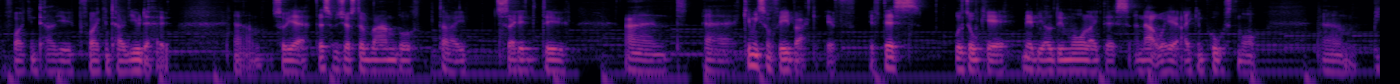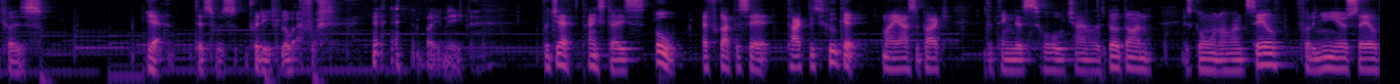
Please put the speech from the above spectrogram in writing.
before I can tell you. Before I can tell you the how. Um, so yeah, this was just a ramble that I decided to do, and uh, give me some feedback if if this was okay. Maybe I'll do more like this, and that way I can post more. Um, because yeah, this was pretty low effort by me. But yeah, thanks guys. Oh, I forgot to say it. Tactics Toolkit, my asset pack, the thing this whole channel is built on, is going on sale for the New Year's sale.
